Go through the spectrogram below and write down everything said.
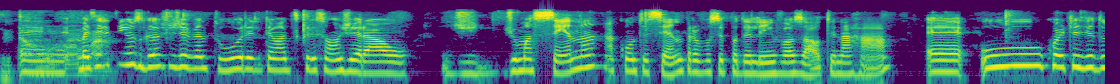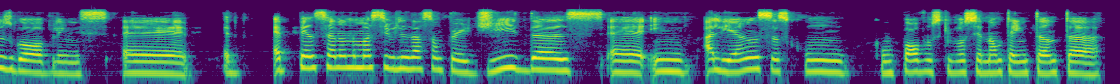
Então. É, mas lá. ele tem os ganchos de aventura, ele tem uma descrição geral de, de uma cena acontecendo para você poder ler em voz alta e narrar. É, o Cortesia dos Goblins é, é, é, pensando numa civilização perdidas, é, em alianças com, com povos que você não tem tanta,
